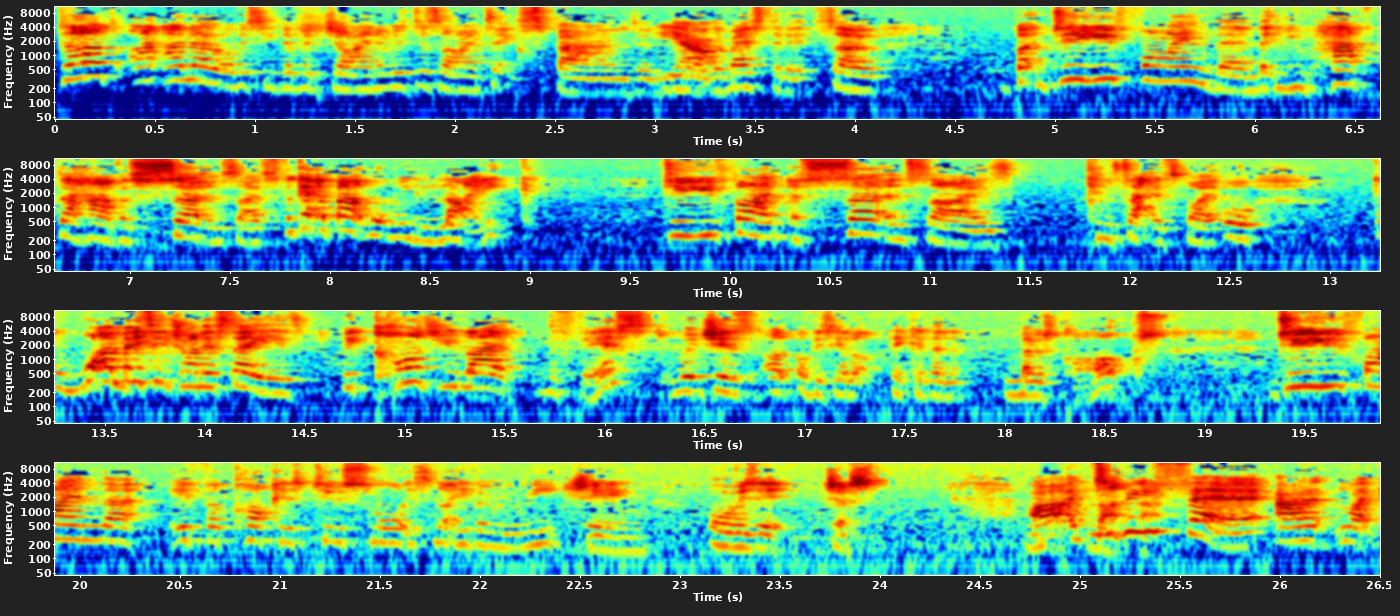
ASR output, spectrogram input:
does I, I know obviously the vagina is designed to expand and you know, the rest of it. So, but do you find then that you have to have a certain size? Forget about what we like. Do you find a certain size can satisfy or? What I'm basically trying to say is because you like the fist, which is obviously a lot thicker than most cocks, do you find that if a cock is too small, it's not even reaching, or is it just Uh, to be that? fair, I, like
